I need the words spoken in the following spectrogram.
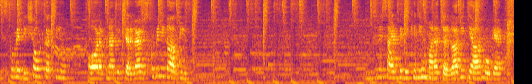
इसको मैं डिश आउट करती हूँ और अपना जो चरगा है उसको भी निकालती हूँ। दूसरी साइड पे देखें जी, हमारा चरगा भी तैयार हो गया है।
